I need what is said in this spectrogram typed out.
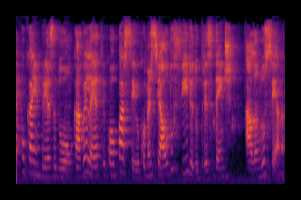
época, a empresa doou um carro elétrico ao parceiro comercial do filho do presidente, Alan Lucena.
